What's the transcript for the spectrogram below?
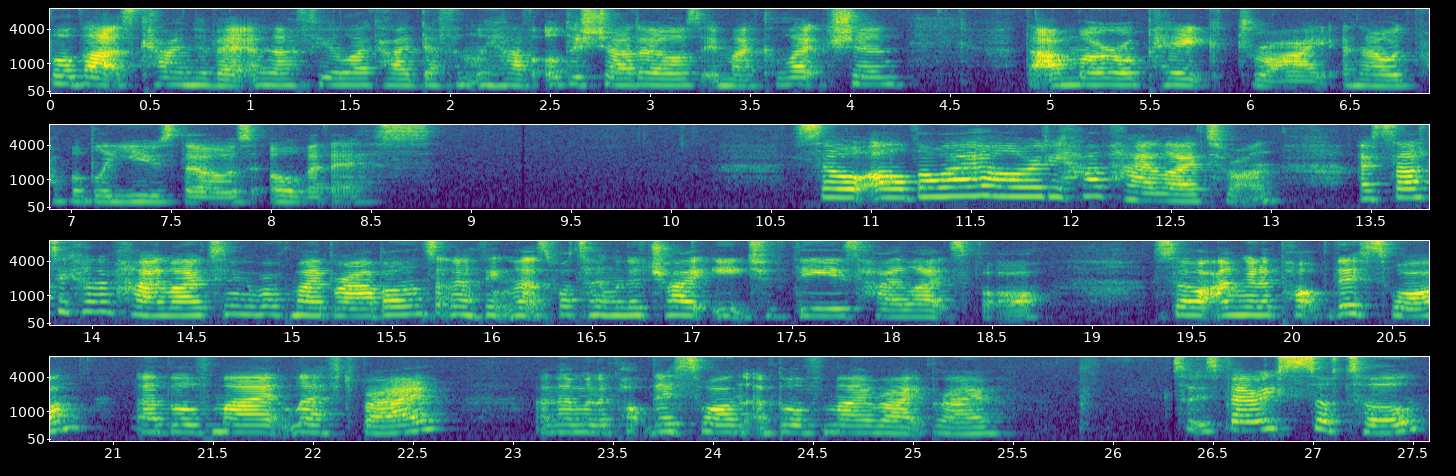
but that's kind of it and I feel like I definitely have other shadows in my collection that are more opaque dry and I would probably use those over this. So although I already have highlighter on, I've started kind of highlighting above my brow bones and I think that's what I'm going to try each of these highlights for. So I'm going to pop this one above my left brow and I'm going to pop this one above my right brow. So it's very subtle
